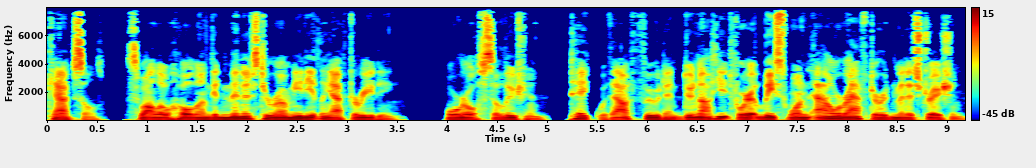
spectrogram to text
Capsules, swallow whole and administer immediately after eating. Oral solution, take without food and do not eat for at least one hour after administration.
